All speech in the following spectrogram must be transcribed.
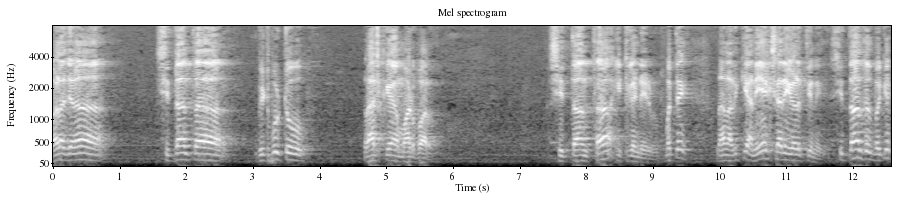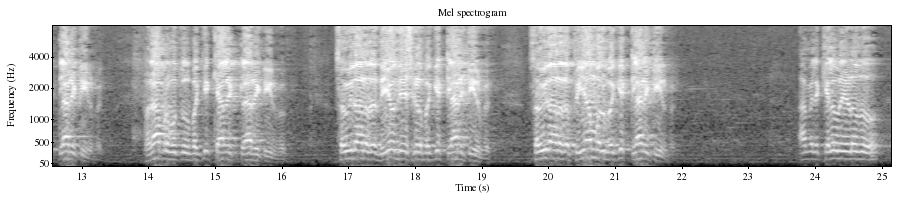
ಬಹಳ ಜನ ಸಿದ್ಧಾಂತ ಬಿಟ್ಬಿಟ್ಟು ರಾಜಕೀಯ ಮಾಡಬಾರದು. ಸಿದ್ಧಾಂತ ಇಟ್ಕೊಂಡೇ ಇರಬೇಕು. ಮತ್ತೆ ನಾನು ಅದಕ್ಕೆ ಅನೇಕ ಸಾರಿ ಹೇಳ್ತೀನಿ. ಸಿದ್ಧಾಂತದ ಬಗ್ಗೆ ಕ್ಲಾರಿಟಿ ಇರಬೇಕು. ಪ್ರಜಾಪ್ರಭುತ್ವದ ಬಗ್ಗೆ ಕ್ಲಾರಿಟಿ ಇರಬೇಕು. ಸಂವಿಧಾನದ ದೇವದೇಶಗಳ ಬಗ್ಗೆ ಕ್ಲಾರಿಟಿ ಇರಬೇಕು. ಸಂವಿಧಾನದ ಪ್ರಿಯಾಂಬಲ್ ಬಗ್ಗೆ ಕ್ಲಾರಿಟಿ ಇರಬೇಕು. ಆಮೇಲೆ ಕೆಲವರು ಹೇಳೋದು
